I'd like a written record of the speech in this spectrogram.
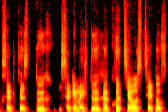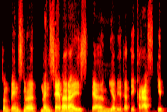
gesagt hast, durch, sage ich mal, durch eine kurze Auszeit oft und wenn es nur mein Cyberer ist, der mhm. mir wieder die Kraft gibt,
